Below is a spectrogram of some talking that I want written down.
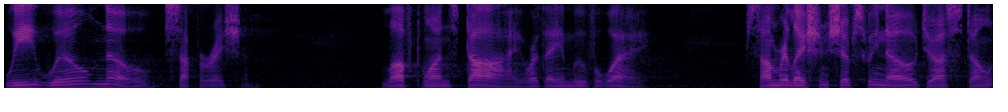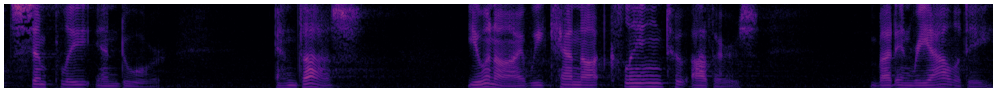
we will know separation. Loved ones die or they move away. Some relationships we know just don't simply endure. And thus, you and I, we cannot cling to others, but in reality,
